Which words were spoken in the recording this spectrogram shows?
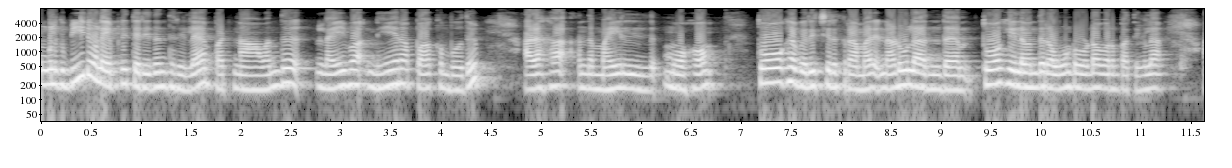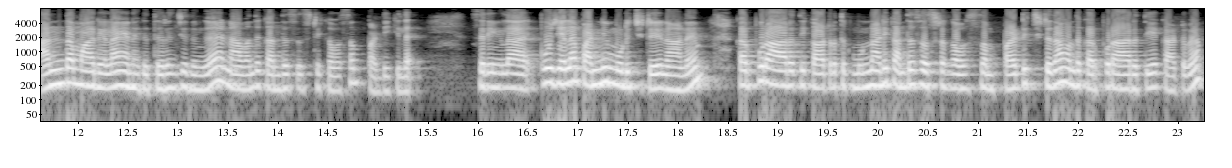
உங்களுக்கு வீடியோவில் எப்படி தெரியுதுன்னு தெரியல. பட் நான் வந்து லைவாக நேராக பார்க்கும்போது அழகாக அந்த மயில் முகம் தோகை வெறிச்சிருக்கிற மாதிரி நடுவில் அந்த தோகையில் வந்து ரவுண்ட் ரவுண்டாக வரும் பார்த்தீங்களா அந்த மாதிரிலாம் எனக்கு தெரிஞ்சுதுங்க. நான் வந்து கந்த சஷ்டி கவசம் படிக்கலை. சரிங்களா? பூஜையெல்லாம் பண்ணி முடிச்சுட்டு நான் கற்பூர ஆரத்தி காட்டுறதுக்கு முன்னாடி கந்த சஷ்ட கவசம் படிச்சுட்டு தான் வந்து கற்பூர ஆரத்தியே காட்டுவேன்.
